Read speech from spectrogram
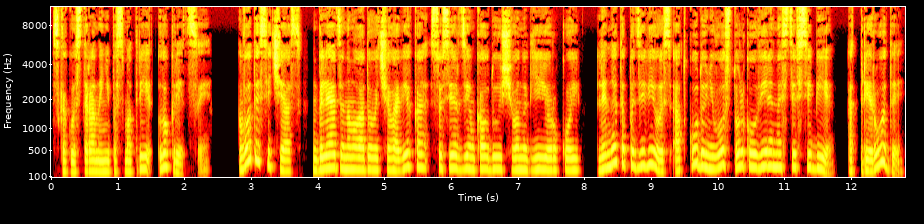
с какой стороны ни посмотри, лукреции. Вот и сейчас, глядя на молодого человека с усердием колдующего над ее рукой, Линета подивилась, откуда у него столько уверенности в себе. От природы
